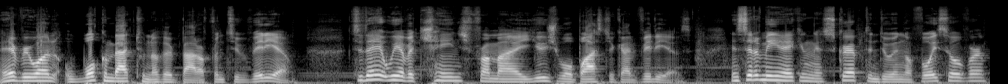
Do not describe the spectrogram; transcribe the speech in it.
Hey everyone, welcome back to another Battlefront 2 video. Today we have a change from my usual blaster guide videos. Instead of me making a script and doing a voiceover,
